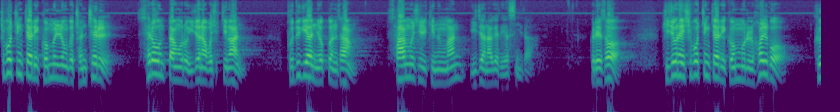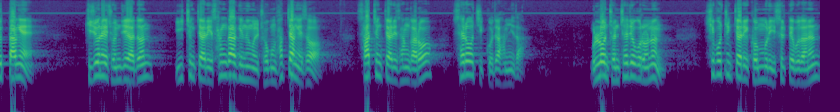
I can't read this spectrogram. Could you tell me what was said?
15층짜리 건물용도 전체를 새로운 땅으로 이전하고 싶지만 부득이한 여건상 사무실 기능만 이전하게 되었습니다. 그래서 기존의 15층짜리 건물을 헐고 그 땅에 기존에 존재하던 2층짜리 상가 기능을 조금 확장해서 4층짜리 상가로 새로 짓고자 합니다. 물론 전체적으로는 15층짜리 건물이 있을 때보다는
